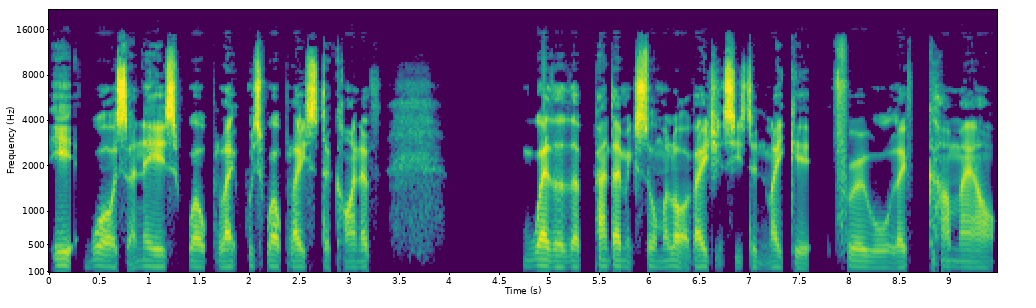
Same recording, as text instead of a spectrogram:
it was and is well pla- was well placed to kind of weather the pandemic storm. A lot of agencies didn't make it through, or they've come out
